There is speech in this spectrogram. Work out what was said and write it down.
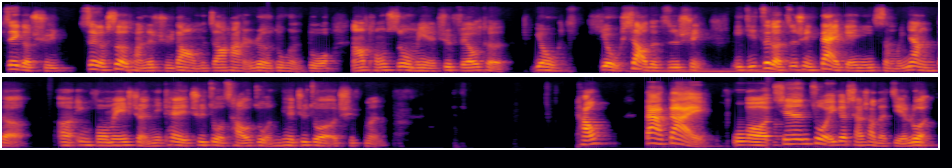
这个渠这个社团的渠道，我们知道它很热度很多，然后同时我们也去 filter 有有效的资讯，以及这个资讯带给你什么样的呃 information，你可以去做操作，你可以去做 achievement。好，大概我先做一个小小的结论。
